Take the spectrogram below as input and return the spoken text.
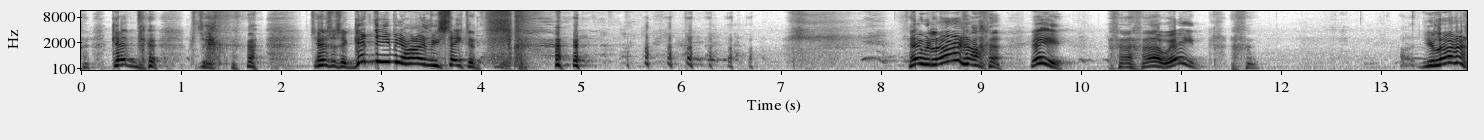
Get, Jesus said, Get thee behind me, Satan. hey, we learn. hey, oh, wait. You learn.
